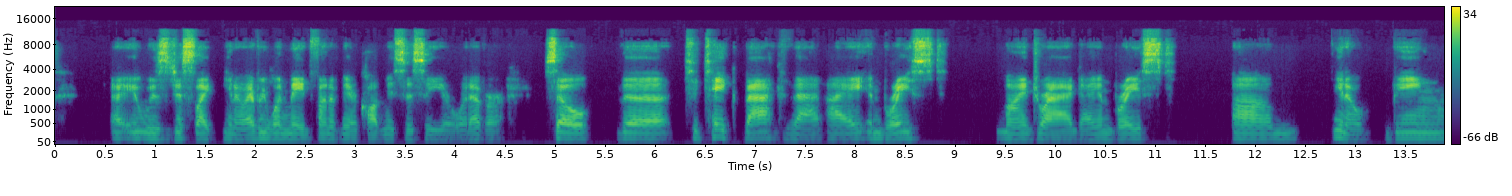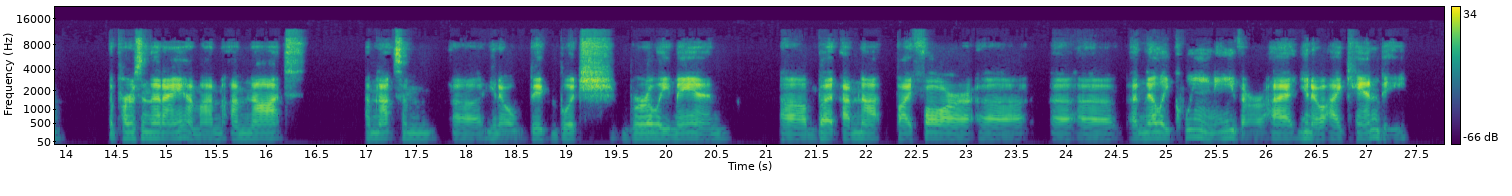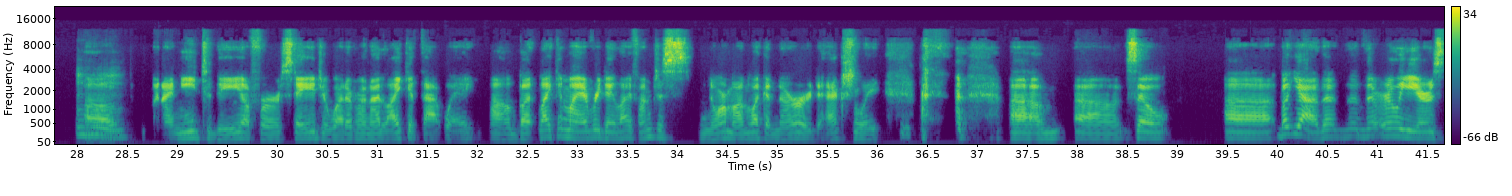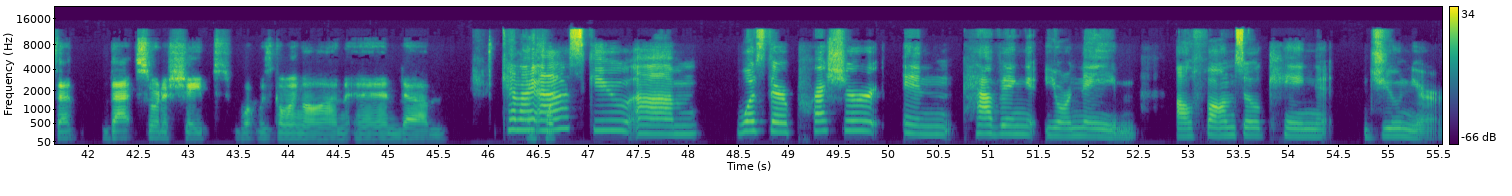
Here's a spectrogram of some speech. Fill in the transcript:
uh, it was just like you know everyone made fun of me or called me sissy or whatever so the to take back that i embraced my drag. I embraced um you know being the person that i am. I'm i'm not i'm not some uh you know big butch burly man uh but i'm not by far uh a, a, a Nelly Queen either. I, you know, I can be, mm-hmm. when I need to be or for stage or whatever, and I like it that way. Um, but like in my everyday life, I'm just normal. I'm like a nerd, actually. um, uh, so, uh, but yeah, the, the, the early years that that sort of shaped what was going on, and um, can I ask you, um, was there pressure in having your name, Alphonso King Jr.,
